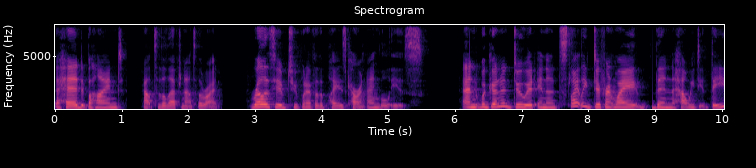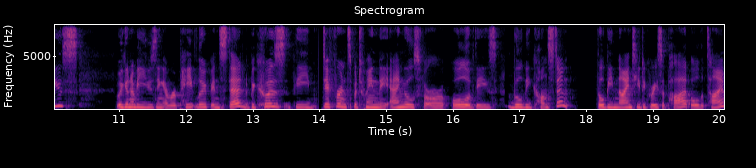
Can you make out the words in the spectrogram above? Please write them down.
ahead, behind, out to the left, and out to the right, relative to whatever the player's current angle is. And we're going to do it in a slightly different way than how we did these. We're going to be using a repeat loop instead because the difference between the angles for all of these will be constant. They'll be 90 degrees apart all the time.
